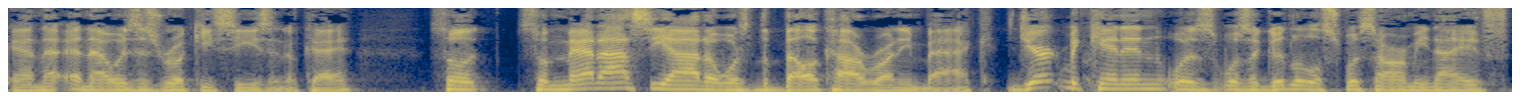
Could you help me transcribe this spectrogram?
and that, and that was his rookie season. Okay, so so Matt Asiata was the bell cow running back. Jerick McKinnon was was a good little Swiss Army knife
